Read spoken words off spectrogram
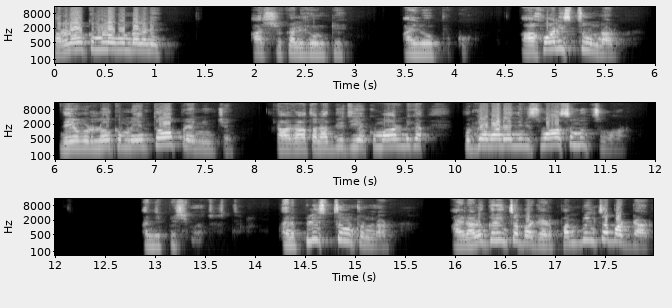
పరలోకంలో ఉండాలని ఆశ కలిగి ఉంటే ఆయన ఒప్పుకో. ఆహ్వానిస్తూ ఉన్నాడు. దేవుడు లోకమును ఎంతో ప్రేమించాడు. కాగా తన అద్వితీయ కుమారునిగా పుట్టినవాడు అందు విశ్వాసం ఉంచువాడు అని చెప్పేసి మనం ఆయన పిలుస్తూ ఉంటున్నాడు. ఆయన అనుగ్రహించబడ్డాడు పంపించబడ్డాడు.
